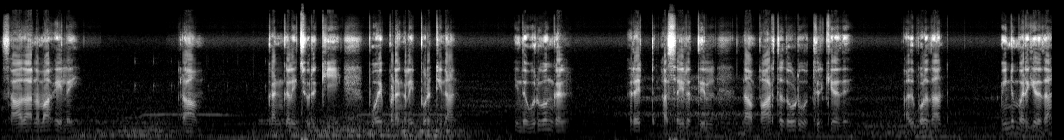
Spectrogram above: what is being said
சாதாரணமாக இல்லை. ராம் கண்களை சுருக்கி புகைப்படங்களை புரட்டினான். இந்த உருவங்கள் ரெட் அசைலத்தில் நாம் பார்த்ததோடு ஒத்திருக்கிறது. அதுபோலதான் மீண்டும் வருகிறதா?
